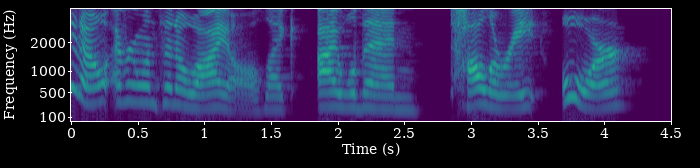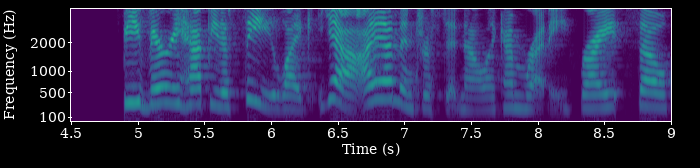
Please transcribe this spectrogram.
you know, every once in a while, like I will then tolerate or be very happy to see like yeah i am interested now like i'm ready right so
